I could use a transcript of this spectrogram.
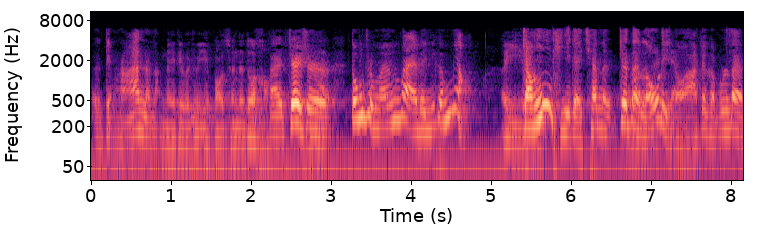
呃顶上安着呢。美帝国主义保存的多好。哎，这是东直门外的一个庙。整体给迁的，这在楼里头啊，这可不是在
